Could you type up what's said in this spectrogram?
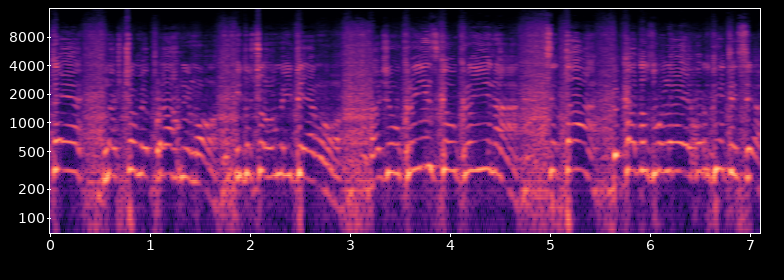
те, на що ми прагнемо і до чого ми йдемо. Адже українська Україна це та, яка дозволяє гордитися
